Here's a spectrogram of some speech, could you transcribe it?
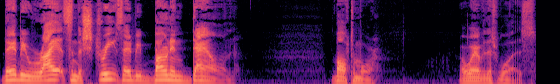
There'd be riots in the streets, they'd be burning down Baltimore or wherever this was.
